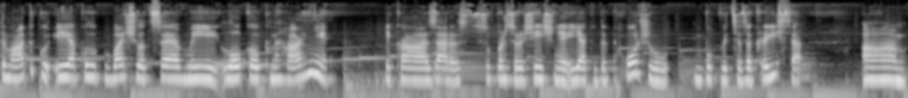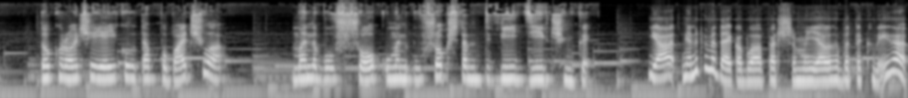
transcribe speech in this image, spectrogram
тематику. І я коли побачила це в моїй локал книгарні, яка зараз супер зросійщення, і я туди не ходжу, буквиця закрийся. А, то коротше, я її коли там побачила, у мене був шок. У мене був шок, що там дві дівчинки. Я, я не пам'ятаю, яка була перша моя ЛГБТ-книга,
